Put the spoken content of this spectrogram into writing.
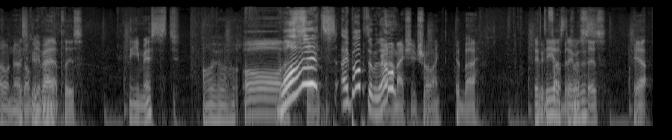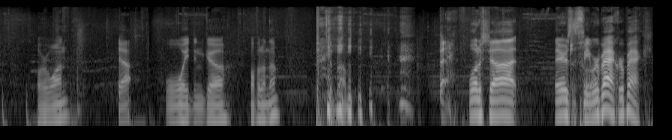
Oh no, This don't be my bad. please. I think he missed. Oh, oh. oh, oh what? so- I bumped him. Yeah, No. I'm actually trolling. Goodbye. 50. Good I'll stay with us. days. Yeah. Over one. Yeah. Oh, he didn't go. Bump it on though. Good bump. What a shot. There's the speed. We're back. We're back.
